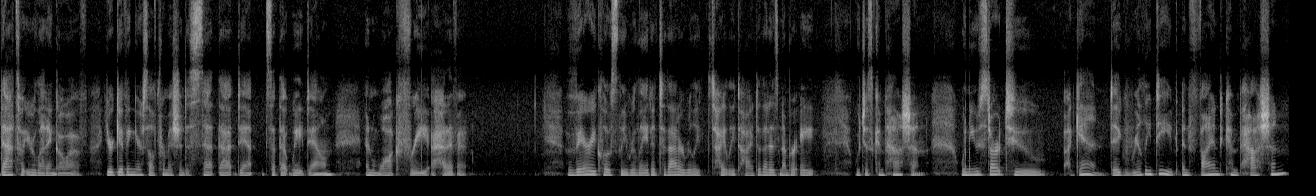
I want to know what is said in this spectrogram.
that's what you're letting go of. You're giving yourself permission to set that da- set that weight down and walk free ahead of it. Very closely related to that, or really tightly tied to that, is number eight, which is compassion. When you start to, again, dig really deep and find compassion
